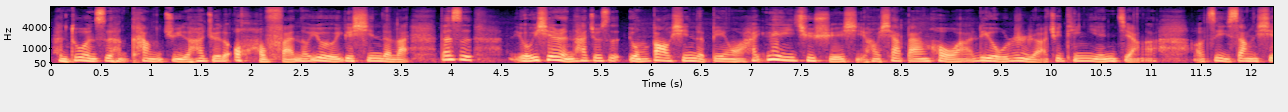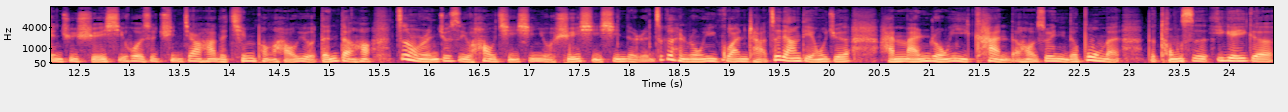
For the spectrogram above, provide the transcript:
很多人是很抗拒的。他觉得哦，好烦哦，又有一个新的来。但是有一些人，他就是拥抱新的变化，他愿意去学习哈。下班后啊，六日啊，去听演讲啊，啊，自己上线去学习，或者是请教他的亲朋好友等等哈。这种人就是有好奇心、有学习心的人，这个很容易观察。这两点我觉得还蛮容易看的哈。所以你的部门的同事一个一个。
